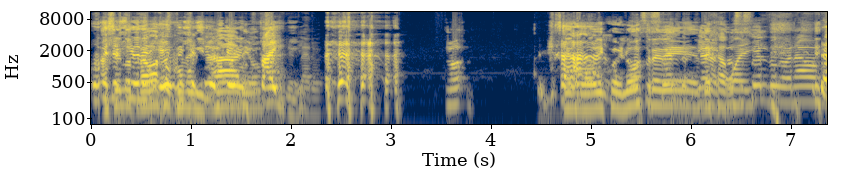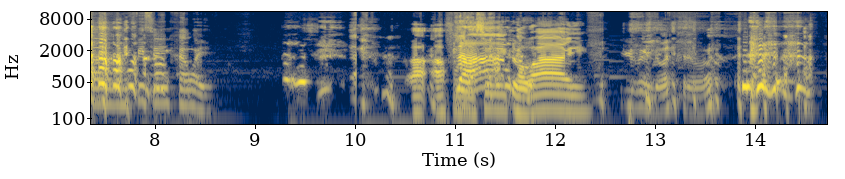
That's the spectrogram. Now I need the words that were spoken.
hubiese sido, hubiese sido Kevin. Feige. Claro. No, Hijo todo ilustre su de, sueldo, de claro, Hawái, sueldo donado para beneficio en Hawái. a, a fundación en Claro. Hawái. Ilustre, weón.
